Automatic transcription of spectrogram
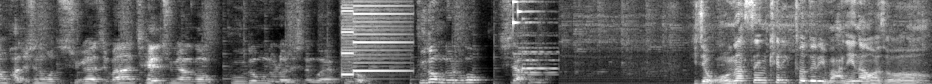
영상 봐주시는 것도 중요하지만 제일 중요한 건 구독 눌러주시는 거예요 구독 구독 누르고 시작합니다 이제 워낙 센 캐릭터들이 많이 나와서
